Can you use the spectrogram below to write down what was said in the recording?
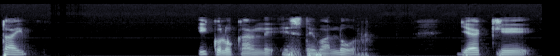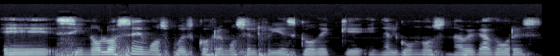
type y colocarle este valor ya que eh, si no lo hacemos pues corremos el riesgo de que en algunos navegadores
